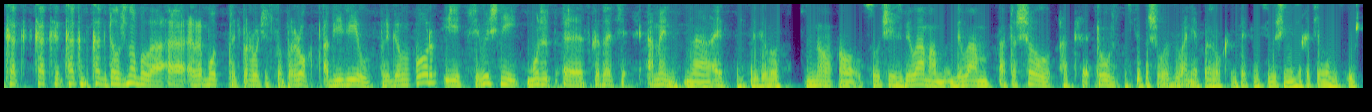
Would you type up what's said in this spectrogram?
как, как, как, как должно было а, работать пророчество, пророк объявил приговор, и Всевышний может э, сказать «Амен» на этот приговор. Но в случае с Биламом, Билам отошел от должности, отошел от звания пророка, поэтому Всевышний не захотел его слушать.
